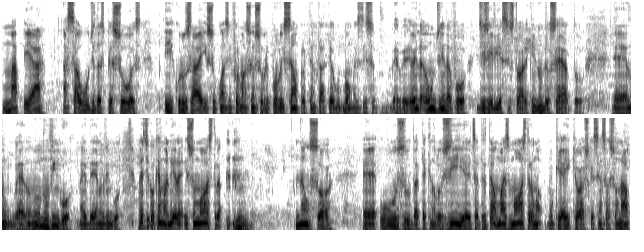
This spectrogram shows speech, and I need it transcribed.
mapear a saúde das pessoas e cruzar isso com as informações sobre poluição para tentar ter algum. Bom, mas isso. Eu ainda, um dia ainda vou digerir essa história, que não deu certo. É, não, é, não, não vingou, a ideia não vingou. Mas de qualquer maneira, isso mostra não só é, o uso da tecnologia, etc. E tal, mas mostra uma, o que é aí que eu acho que é sensacional,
